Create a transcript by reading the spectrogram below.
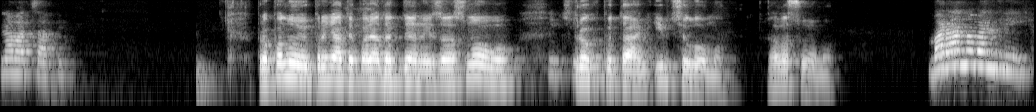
на WhatsApp. Пропоную прийняти порядок денний за основу з трьох питань і в цілому. Голосуємо. Баранов Андрій.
